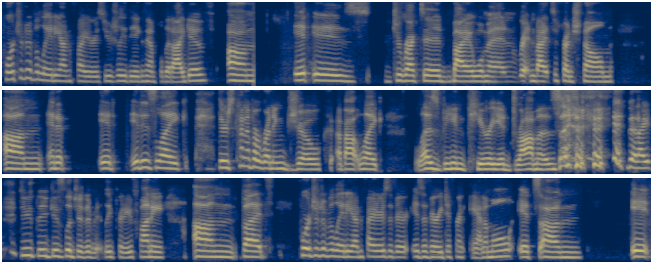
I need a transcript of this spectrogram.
Portrait of a Lady on Fire is usually the example that I give. Um, it is directed by a woman, written by it's a French film, um, and it it it is like there's kind of a running joke about like lesbian period dramas that I do think is legitimately pretty funny. Um, but Portrait of a Lady on Fire is a very is a very different animal. It's um it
